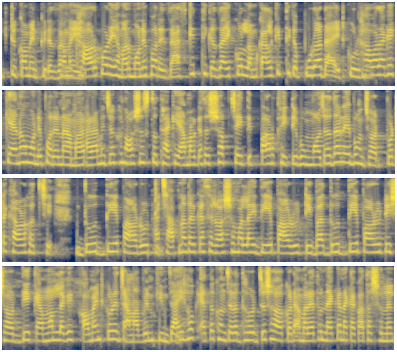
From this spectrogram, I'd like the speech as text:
একটু কমেন্ট করে জানাই। খাওয়ার পরে আমার মনে পড়ে যে আজকের থেকে যাই করলাম কালকের থেকে পুরা ডায়েট করব। খাওয়ার আগে কেন মনে পড়ে না আমার? আর আমি যখন অসুস্থ থাকি আমার কাছে সবচাইতে পারফেক্ট এবং মজাদার এবং ঝটপটে খাবার হচ্ছে দুধ দিয়ে পাউরুটি। আচ্ছা আপনাদের কাছে রসমালাই দিয়ে পাউরুটি বা দুধ দিয়ে পাউরুটি শর্ট দিয়ে কেমন লাগে কমেন্ট করে জানাবেন কিন্তু। যাই হোক এতক্ষণ যারা ধৈর্য সহকারে আমার এত নেকা নেকা কথা শুনলেন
